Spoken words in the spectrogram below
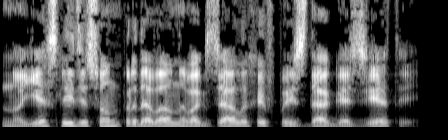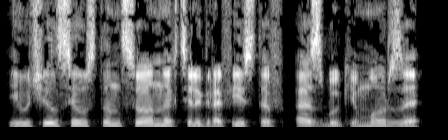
Но если Эдисон продавал на вокзалах и в поездах газеты и учился у станционных телеграфистов азбуки Морзе,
